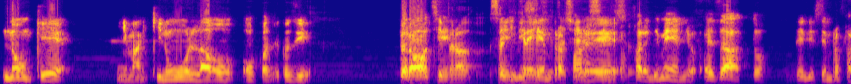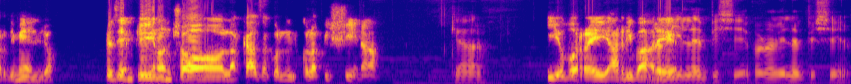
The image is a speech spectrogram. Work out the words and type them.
non che mi manchi nulla o, o cose così, però, sì, però tendi crescita, sempre a cioè, fare, a fare, di meglio. Esatto, tendi sempre a fare di meglio. Per esempio, io non ho la casa con, con la piscina. Chiaro. Io vorrei arrivare... Una villa in piscina, con una villa in piscina.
